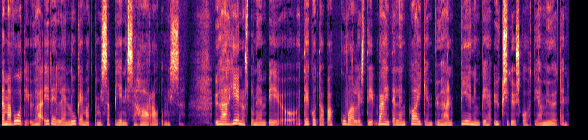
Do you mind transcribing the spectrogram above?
Tämä vuoti yhä edelleen lukemattomissa pienissä haarautumissa. Yhä hienostuneempi tekotapa kuvallisti vähitellen kaiken pyhän pienimpiä yksityiskohtia myöten.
